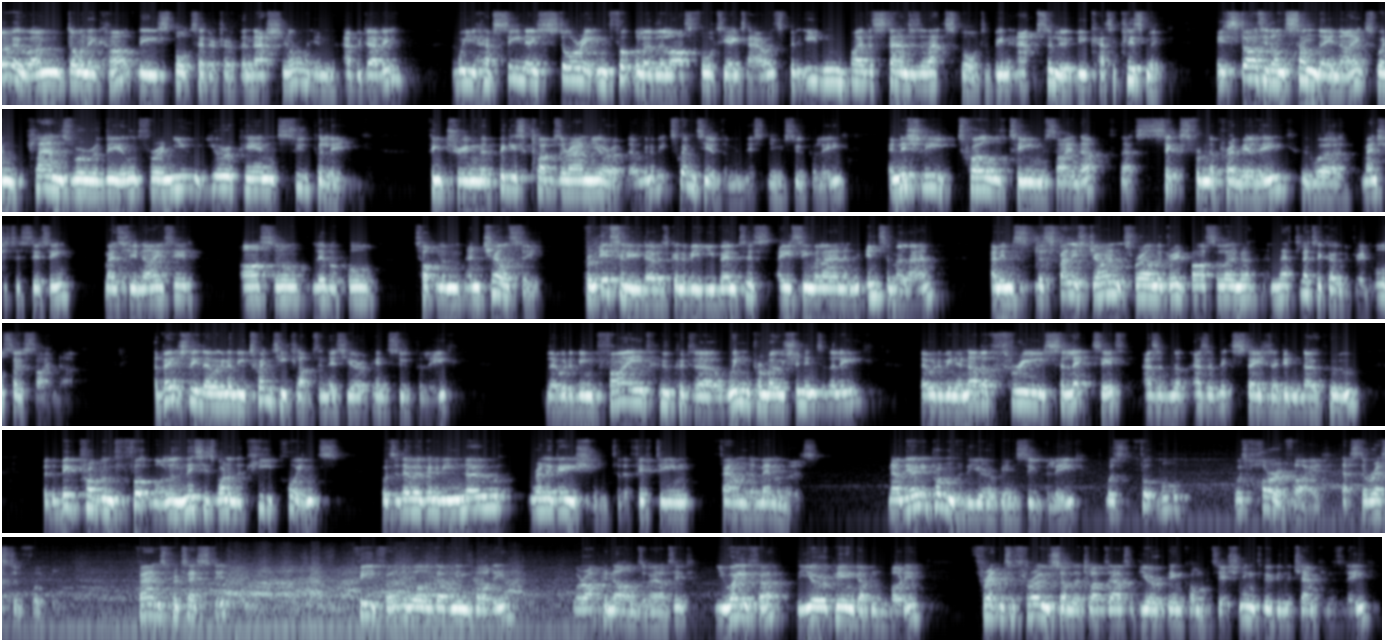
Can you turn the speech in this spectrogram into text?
Hello, I'm Dominic Hart, the sports editor of The National in Abu Dhabi. We have seen a story in football over the last 48 hours, but even by the standards of that sport, have been absolutely cataclysmic. It started on Sunday night when plans were revealed for a new European Super League featuring the biggest clubs around Europe. There were going to be 20 of them in this new Super League. Initially, 12 teams signed up. That's six from the Premier League, who were Manchester City, Manchester United, Arsenal, Liverpool, Tottenham, and Chelsea. From Italy, there was going to be Juventus, AC Milan, and Inter Milan. And in the Spanish giants, Real Madrid, Barcelona, and Atletico Madrid also signed up. Eventually, there were going to be 20 clubs in this European Super League. There would have been five who could uh, win promotion into the league. There would have been another three selected. As of, as of this stage, they didn't know who. But the big problem for football, and this is one of the key points, was that there were going to be no relegation for the 15 founder members. Now, the only problem for the European Super League was football was horrified. That's the rest of football. Fans protested. FIFA, the world governing body, were up in arms about it. UEFA, the European governing body, threatened to throw some of the clubs out of European competition, including the Champions League.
